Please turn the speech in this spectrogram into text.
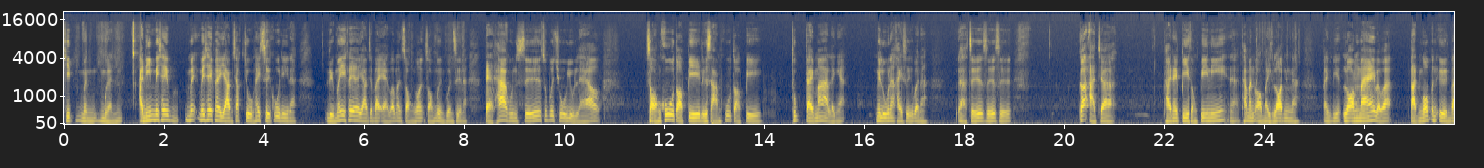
คิดเหมือนเหมือน อันนี้ไม่ใช่ไม่ไม่ใช่พยายามชักจูงให้ซื้อคู่นี้นะ หรือไม่พยายามจะบายแอบว่ามันสองสองหมื่นควรซื้อนะ แต่ถ้าคุณซื้อซูเปอร์ชูอยู่แล้วสองคู่ต่อปีหรือสามคู่ต่อปี ทุกไตรมาสอะไรเงี้ย ไม่รู้นะ ใครซื้อป่ะนะอะซื้อซื้อซื้อ ก็อาจจะภายในปีสองปีนี้นะถ้ามันออกมาอีกรอบนึงนะไปลองไหมแบบว่า ตัดงบอื่นๆไป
